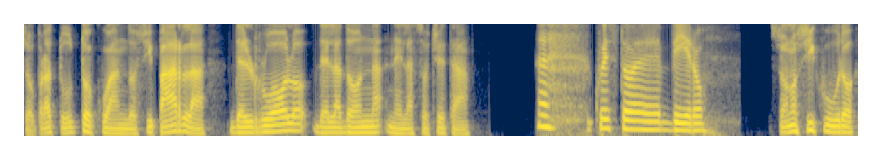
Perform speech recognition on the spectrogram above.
soprattutto quando si parla del ruolo della donna nella società. Eh, questo è vero. Sono sicuro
